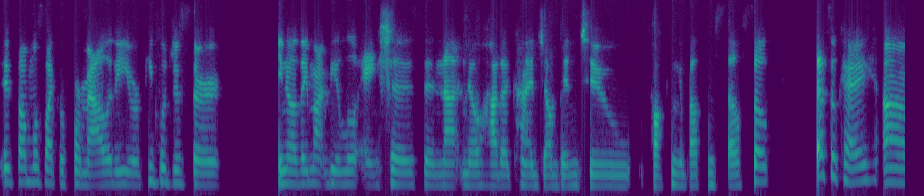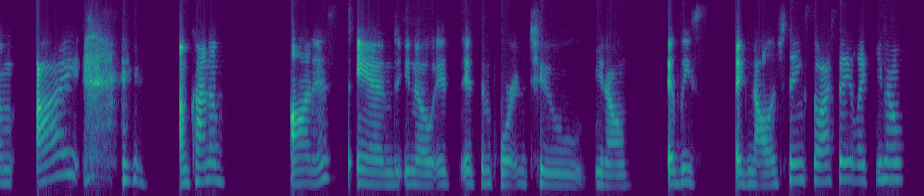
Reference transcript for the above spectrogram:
it's almost like a formality, or people just are, you know, they might be a little anxious and not know how to kind of jump into talking about themselves. So that's okay. Um, I I'm kind of honest, and you know it's it's important to you know at least acknowledge things. So I say like you know,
